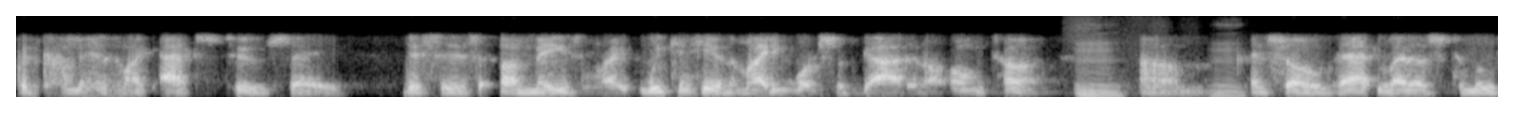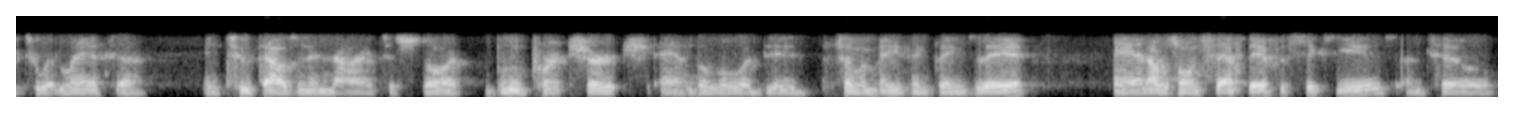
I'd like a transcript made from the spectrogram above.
could come in like Acts 2 say, this is amazing, right? We can hear the mighty works of God in our own tongue. Mm. Um, mm. And so that led us to move to Atlanta in 2009 to start Blueprint Church, and the Lord did some amazing things there. And I was on staff there for six years until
